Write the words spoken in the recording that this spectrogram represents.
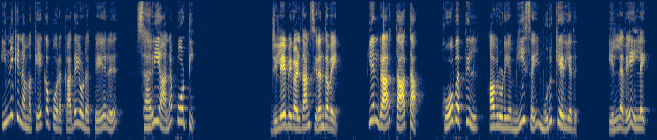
இன்னைக்கு நம்ம கேட்க போற கதையோட பேரு சரியான போட்டி. ஜிலேபிகள் தான் சிறந்தவை என்றார் தாத்தா. கோபத்தில் அவருடைய மீசை முறுக்கேறியது. இல்லவே இல்லை.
